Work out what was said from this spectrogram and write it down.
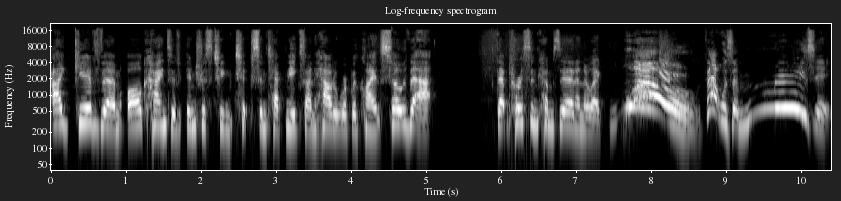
I give them all kinds of interesting tips and techniques on how to work with clients so that that person comes in and they're like, whoa, that was amazing.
